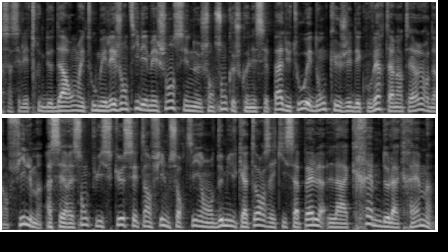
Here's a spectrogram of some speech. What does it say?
Ça, c'est les trucs de Daron et tout. Mais Les gentils, les méchants, c'est une chanson que je connaissais pas du tout et donc que j'ai découverte à l'intérieur d'un film assez récent puisque c'est un film sorti en 2014 et qui s'appelle La crème de la crème,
